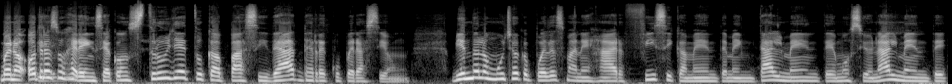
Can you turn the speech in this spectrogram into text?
Bueno, otra sugerencia, construye tu capacidad de recuperación viendo lo mucho que puedes manejar físicamente, mentalmente, emocionalmente,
